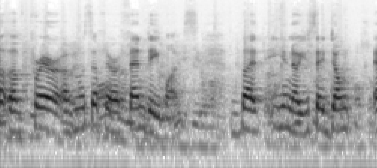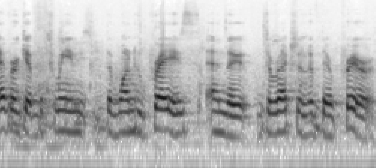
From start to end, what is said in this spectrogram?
of prayer of Muzaffar Effendi once. But you know, you say don't ever get between the one who prays and the direction of their prayer.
